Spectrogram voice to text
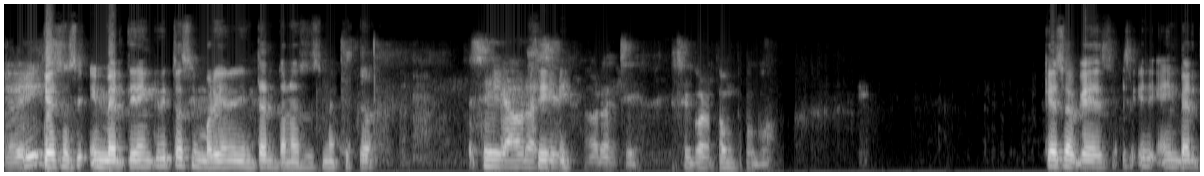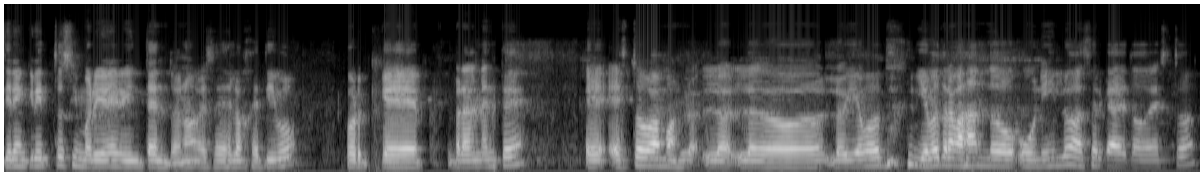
eso es invertir en cripto sin morir en el intento, no sé si me escuchó. Sí, ahora sí. ahora sí. Se cortó un poco. Que eso, que es invertir en cripto sin morir en el intento, ¿no? Ese es el objetivo, porque realmente eh, esto, vamos, lo, llevo, llevo trabajando un hilo acerca de todo esto,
